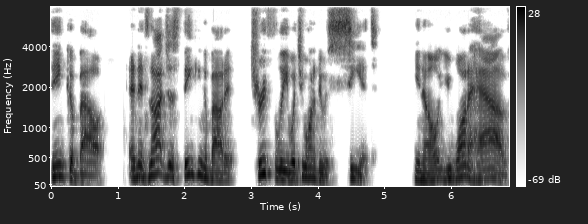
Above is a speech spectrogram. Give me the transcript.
think about. And it's not just thinking about it. Truthfully, what you want to do is see it. You know, you want to have,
